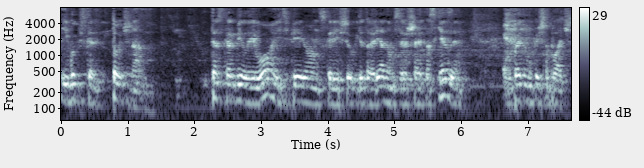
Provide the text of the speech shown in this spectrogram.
И гопи сказали, точно, ты оскорбила его, и теперь он, скорее всего, где-то рядом совершает аскезы, и поэтому Кришна плачет.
